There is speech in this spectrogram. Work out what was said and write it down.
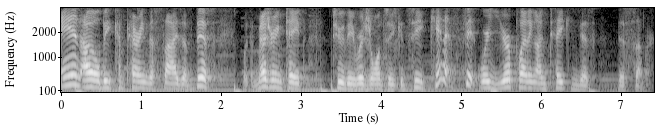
and I will be comparing the size of this with a measuring tape to the original one so you can see can it fit where you're planning on taking this this summer.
